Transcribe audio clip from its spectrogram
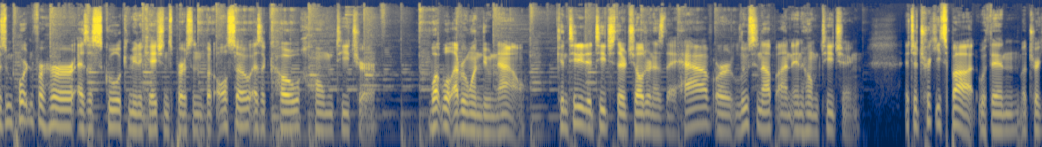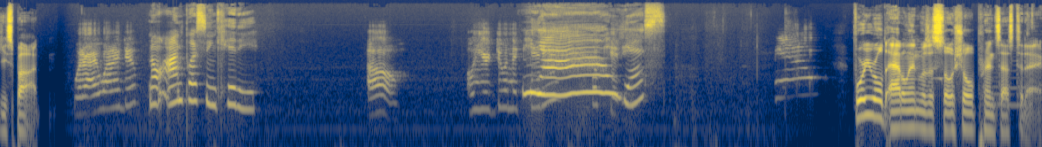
Was important for her as a school communications person, but also as a co home teacher. What will everyone do now? Continue to teach their children as they have, or loosen up on in home teaching? It's a tricky spot within a tricky spot. What do I want to do? No, I'm pressing Kitty. Oh. Oh, you're doing the kitty? What Meow. kitty? Yes. Four year old Adeline was a social princess today.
